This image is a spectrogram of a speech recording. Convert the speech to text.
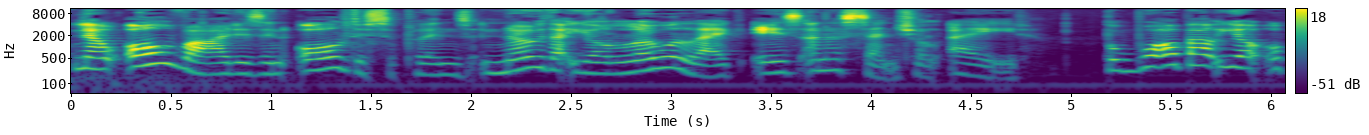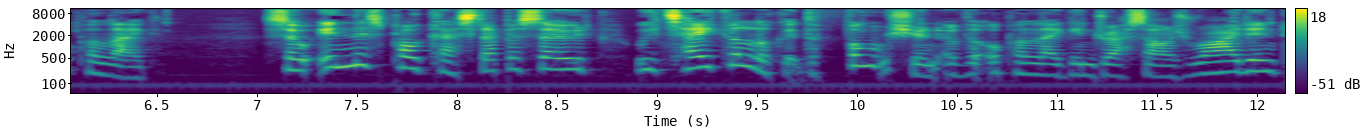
Now, all riders in all disciplines know that your lower leg is an essential aid. But what about your upper leg? So, in this podcast episode, we take a look at the function of the upper leg in dressage riding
